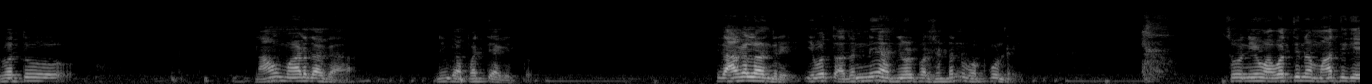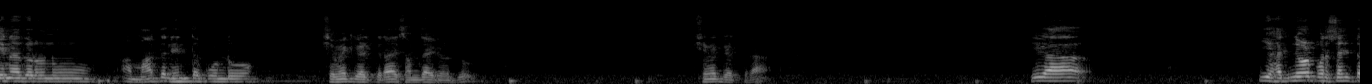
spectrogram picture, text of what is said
ಇವತ್ತು ನಾವು ಮಾಡಿದಾಗ ನಿಮ್ಗೆ ಅಪತ್ಯ ಆಗಿತ್ತು. ಇದಾಗಲ್ಲ ಅಂದ್ರಿ, ಇವತ್ತು ಅದನ್ನೇ ಹದಿನೇಳು ಪರ್ಸೆಂಟನ್ನು ಒಪ್ಕೊಂಡ್ರಿ. ಸೊ ನೀವು ಅವತ್ತಿನ ಮಾತಿಗೆ ಏನಾದರೂ ಆ ಮಾತನ್ನು ಹಿಂತಕೊಂಡು ಕ್ಷಮೆ ಕೇಳ್ತೀರಾ? ಈ ಸಮುದಾಯಗಳದ್ದು ಕ್ಷಮೆ ಕೇಳ್ತೀರಾ? ಈಗ ಈ ಹದಿನೇಳು ಪರ್ಸೆಂಟ್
